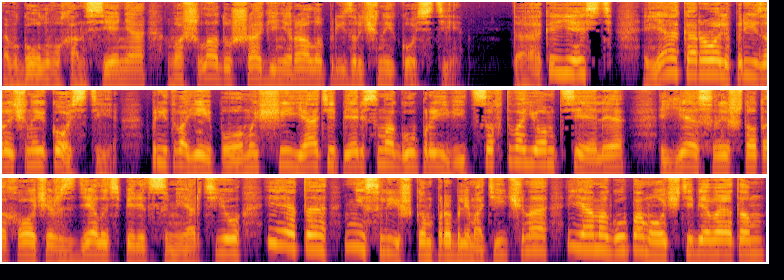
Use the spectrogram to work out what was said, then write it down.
В голову Хансеня вошла душа генерала призрачной кости — «Так и есть. Я король призрачной кости. При твоей помощи я теперь смогу проявиться в твоем теле. Если что-то хочешь сделать перед смертью, и это не слишком проблематично, я могу помочь тебе в этом».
